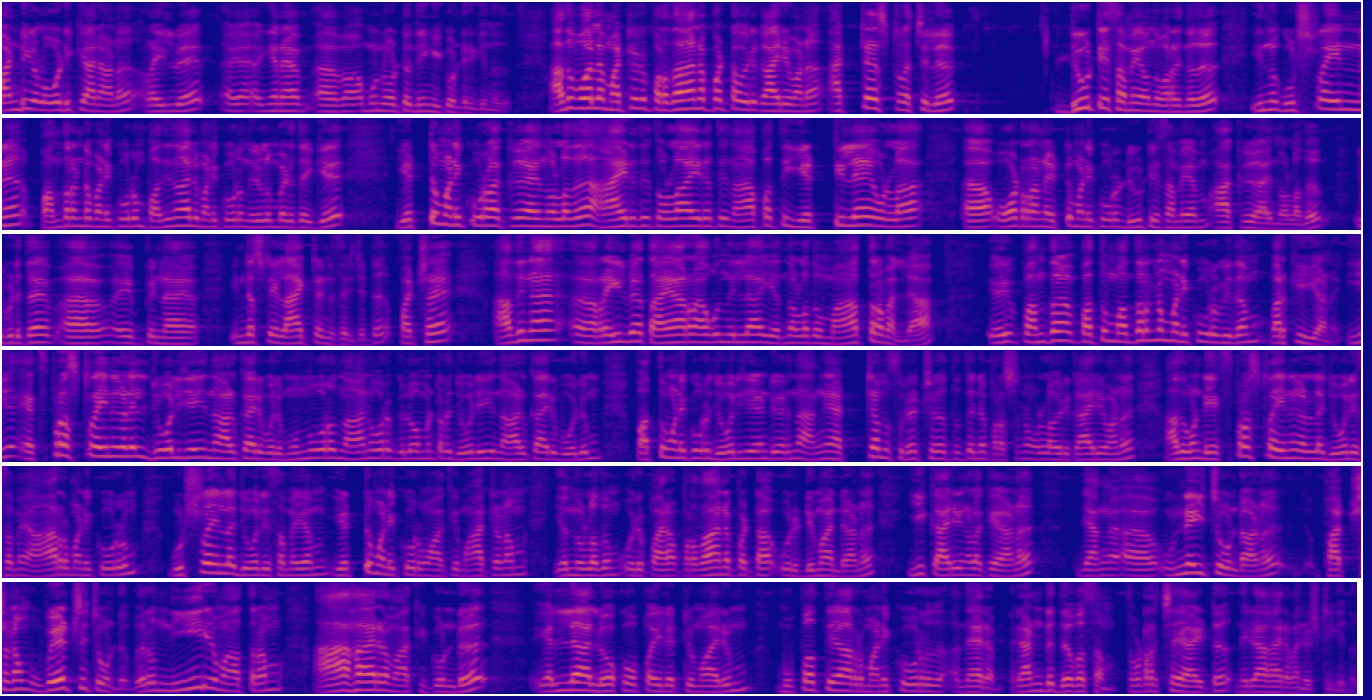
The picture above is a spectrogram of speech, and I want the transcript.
വണ്ടികൾ ഓടിക്കാനാണ് റെയിൽവേ ഇങ്ങനെ മുന്നോട്ട് നീങ്ങിക്കൊണ്ടിരിക്കുന്നത്. അതുപോലെ മറ്റൊരു പ്രധാനപ്പെട്ട ഒരു കാര്യമാണ് അറ്റ സ്ട്രെച്ചിൽ ഡ്യൂട്ടി സമയം എന്ന് പറയുന്നത് ഇന്ന് ഗുഡ്സ് ട്രെയിനിന് പന്ത്രണ്ട് മണിക്കൂറും പതിനാല് മണിക്കൂറും നീളുമ്പോഴത്തേക്ക് എട്ട് മണിക്കൂറാക്കുക എന്നുള്ളത് ആയിരത്തി തൊള്ളായിരത്തി നാൽപ്പത്തി എട്ടിലെ ഉള്ള ഓർഡറാണ് എട്ട് മണിക്കൂർ ഡ്യൂട്ടി സമയം ആക്കുക എന്നുള്ളത്. ഇവിടുത്തെ പിന്നെ ഇൻഡസ്ട്രിയൽ ആക്ട് അനുസരിച്ചിട്ട്. പക്ഷേ അതിന് റെയിൽവേ തയ്യാറാകുന്നില്ല എന്നുള്ളത് മാത്രമല്ല പന്ത്ര പത്തും പന്ത്രണ്ടും മണിക്കൂർ വീതം വർക്ക് ചെയ്യുകയാണ്. ഈ എക്സ്പ്രസ് ട്രെയിനുകളിൽ ജോലി ചെയ്യുന്ന ആൾക്കാർ പോലും മുന്നൂറ് നാനൂറ് കിലോമീറ്റർ ജോലി ചെയ്യുന്ന ആൾക്കാർ പോലും പത്ത് മണിക്കൂർ ജോലി ചെയ്യേണ്ടി വരുന്ന അങ്ങേയറ്റം സുരക്ഷിതത്വത്തിന് പ്രശ്നമുള്ള ഒരു കാര്യമാണ്. അതുകൊണ്ട് എക്സ്പ്രസ് ട്രെയിനുകളിലെ ജോലി സമയം ആറ് മണിക്കൂറും ഗുഡ്സ് ട്രെയിനിലെ ജോലി സമയം എട്ട് മണിക്കൂറുമാക്കി മാറ്റണം എന്നുള്ളതും ഒരു പ്രധാനപ്പെട്ട ഒരു ഡിമാൻഡാണ് ഈ കാര്യങ്ങളൊക്കെയാണ് ഞങ്ങൾ ഉന്നയിച്ചുകൊണ്ടാണ് ഭക്ഷണം ഉപേക്ഷിച്ചുകൊണ്ട് വെറും നീര് മാത്രം ആഹാരമാക്കിക്കൊണ്ട് എല്ലാ ലോക്കോ പൈലറ്റുമാരും മുപ്പത്തിയാറ് മണിക്കൂർ നേരം രണ്ട് ദിവസം തുടർച്ചയായിട്ട് നിരാഹാരം അനുഷ്ഠിക്കുന്നത്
